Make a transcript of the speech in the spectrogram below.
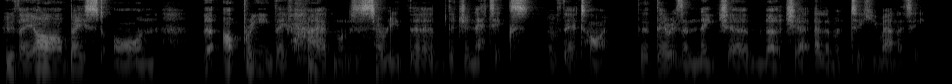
who they are based on the upbringing they've had, not necessarily the, the genetics of their time. That there is a nature nurture element to humanity.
